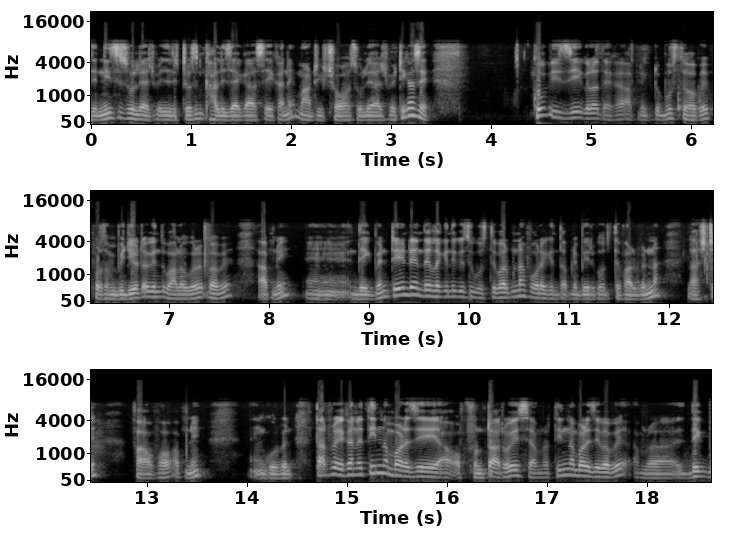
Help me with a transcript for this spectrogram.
যে, নিচে চলে আসবে। যে, দেখতে পাচ্ছেন খালি জায়গা আছে এখানে। মার্কশিট সহ চলে আসবে, ঠিক আছে? খুব ইজি এগুলো দেখা, আপনি একটু বুঝতে হবে। প্রথম ভিডিওটা কিন্তু ভালো করে ভাবে আপনি দেখবেন। টেন টেন দেখলে কিন্তু কিছু বুঝতে পারবেন না, পরে কিন্তু আপনি বের করতে পারবেন না। লাস্টে ফাও ফাও আপনি করবেন তারপর এখানে তিন নম্বরে যে অপশনটা রয়েছে, আমরা তিন নম্বরে যেভাবে আমরা দেখব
